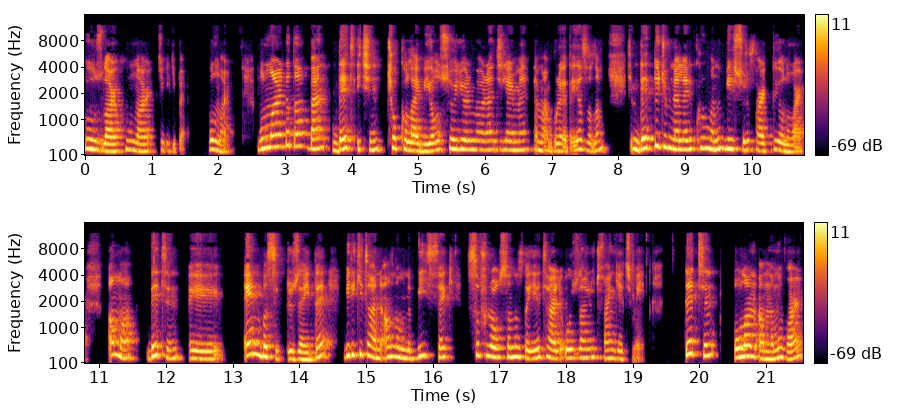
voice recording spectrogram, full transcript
who's'lar, whom'lar gibi gibi. Bunlar. Bunlarda da ben that için çok kolay bir yol söylüyorum öğrencilerime. Hemen buraya da yazalım. Şimdi that'li cümleleri kurmanın bir sürü farklı yolu var. Ama that'in e, en basit düzeyde bir iki tane anlamını bilsek sıfır olsanız da yeterli. O yüzden lütfen geçmeyin. That'in olan anlamı var.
